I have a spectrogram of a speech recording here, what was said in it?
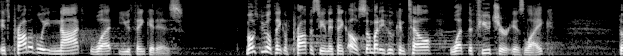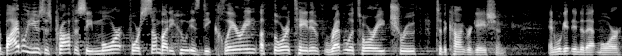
it's probably not what you think it is. Most people think of prophecy and they think, oh, somebody who can tell what the future is like. The Bible uses prophecy more for somebody who is declaring authoritative, revelatory truth to the congregation. And we'll get into that more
